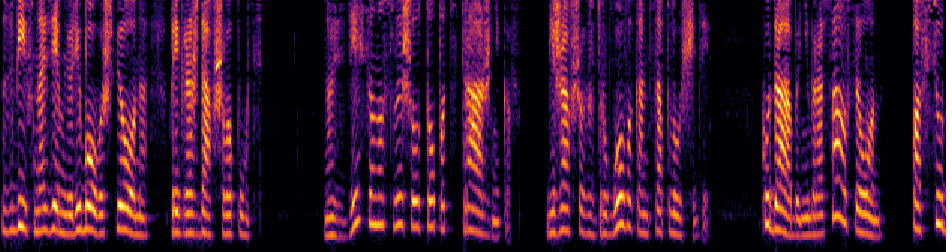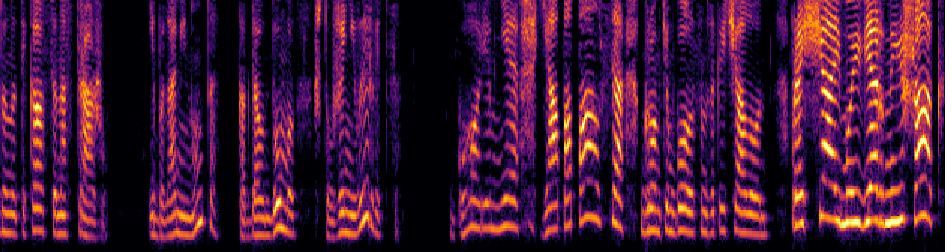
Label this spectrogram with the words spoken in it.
сбив на землю рябого шпиона, преграждавшего путь. Но здесь он услышал топот стражников, бежавших с другого конца площади. Куда бы ни бросался он, повсюду натыкался на стражу. И была минута, когда он думал, что уже не вырвется, «Горе мне! Я попался!» — громким голосом закричал он. «Прощай, мой верный шаг!»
